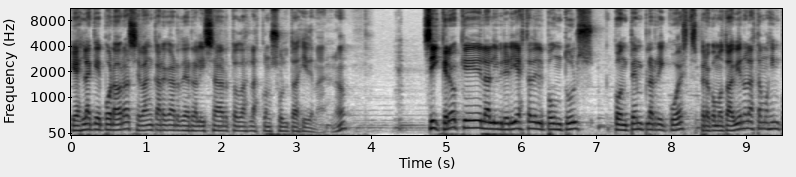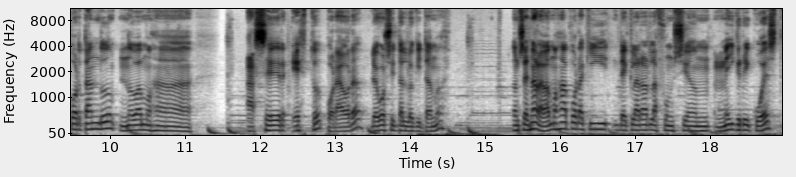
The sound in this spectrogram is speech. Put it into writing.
que es la que por ahora se va a encargar de realizar todas las consultas y demás, ¿no? Sí, creo que la librería esta del Tools contempla requests, pero como todavía no la estamos importando, no vamos a hacer esto por ahora. Luego si tal lo quitamos. Entonces nada, vamos a por aquí declarar la función makeRequest.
